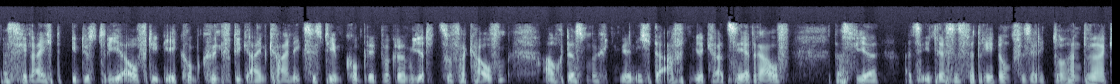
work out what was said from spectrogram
dass vielleicht Industrie auf die Idee kommt, künftig ein KNX-System komplett programmiert zu verkaufen. Auch das möchten wir nicht. Da achten wir gerade sehr drauf, dass wir als Interessensvertretung fürs Elektrohandwerk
